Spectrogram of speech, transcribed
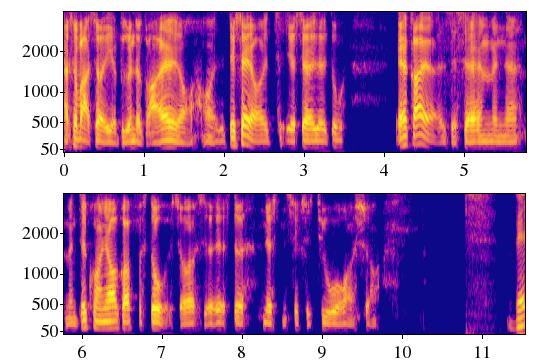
Og så var så, at jeg begyndte at græde, og, og det sagde jeg, at jeg sagde, at du, Jeg græder altså, sagde han, men, men det kunne han jo godt forstå, så, så efter næsten 26 år. Så. Hvad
